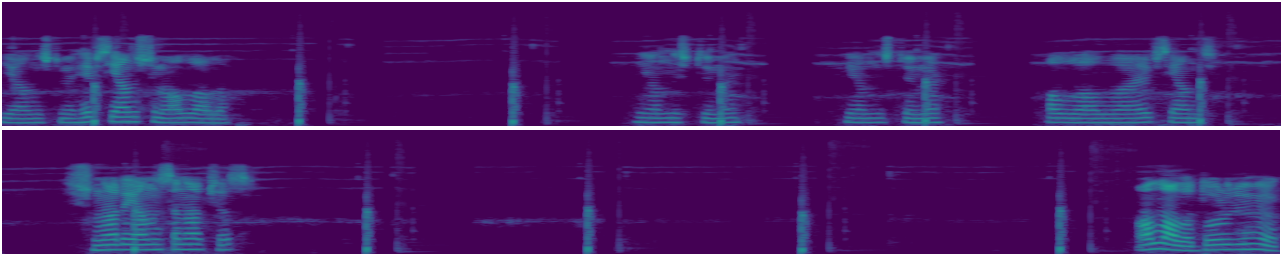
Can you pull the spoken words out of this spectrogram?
Yanlış düğme. Hepsi yanlış düğme. Allah Allah. Yanlış düğme. Yanlış düğme. Allah Allah. Hepsi yanlış. Şunlar da yanlışsa ne yapacağız? Allah Allah. Doğru düğme yok.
